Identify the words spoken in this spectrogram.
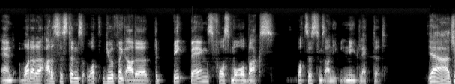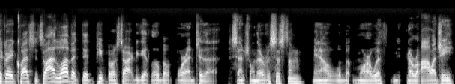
And what are the other systems? What do you think are the the big bangs for small bucks? What systems are ne neglected yeah, that's a great question. So I love it that people are starting to get a little bit more into the central nervous system, you know, a little bit more with neurology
